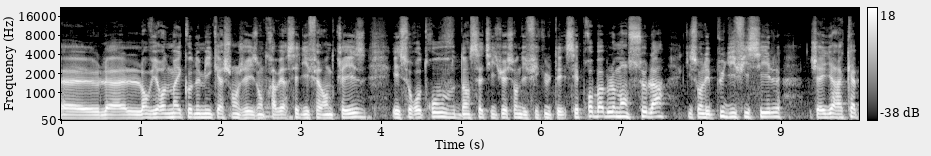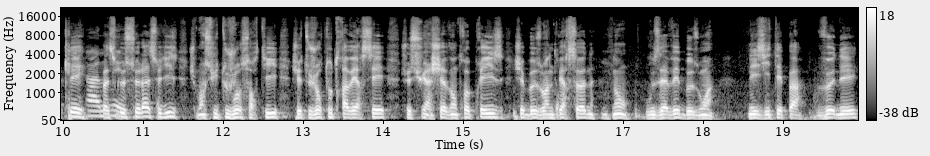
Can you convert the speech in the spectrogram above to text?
euh, l'environnement économique a changé, ils ont traversé différentes crises et se retrouvent dans cette situation de difficulté. C'est probablement ceux-là qui sont les plus difficiles j'allais dire à capter, ah, parce que ceux-là se disent, je m'en suis toujours sorti, j'ai toujours tout traversé, je suis un chef d'entreprise entreprise, j'ai besoin de personne. Non, vous avez besoin. N'hésitez pas, venez,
